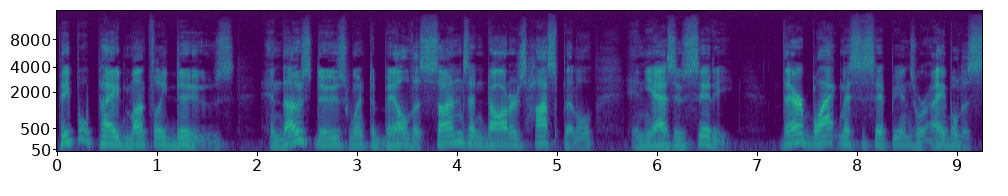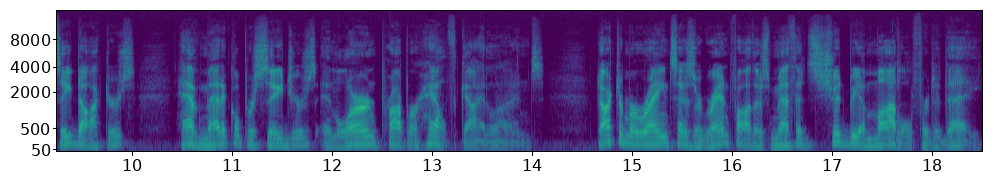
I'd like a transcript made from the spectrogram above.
People paid monthly dues, and those dues went to build the Sons and Daughters Hospital in Yazoo City. There, black Mississippians were able to see doctors, have medical procedures, and learn proper health guidelines. Dr. Moraine says her grandfather's methods should be a model for today.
